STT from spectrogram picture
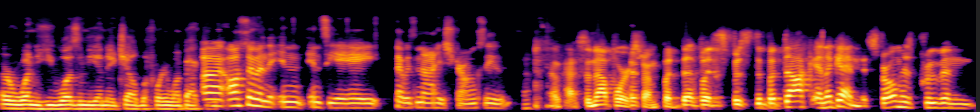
or when he was in the NHL before he went back. Uh, also in the in, NCAA, that was not his strong suit. Okay, so not Borgstrom, but but but but Dach, and again, Strome has proven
